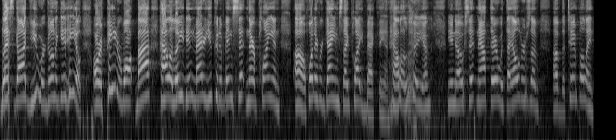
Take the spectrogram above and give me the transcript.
bless God, you were going to get healed. Or if Peter walked by, hallelujah, it didn't matter. You could have been sitting there playing uh, whatever games they played back then, hallelujah. You know, sitting out there with the elders of, of the temple. And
